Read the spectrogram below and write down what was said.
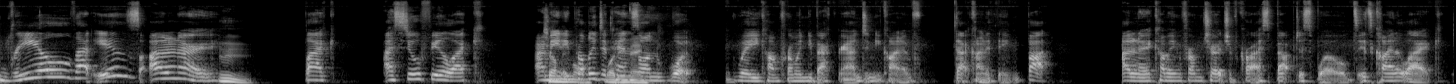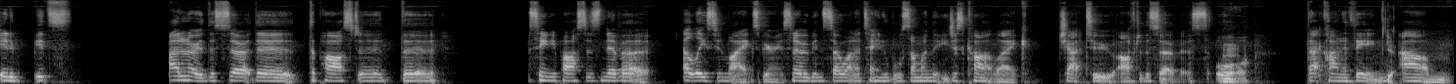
real that is, I don't know. Mm. Like I still feel like I Tell mean me it more. probably depends what on what where you come from and your background and you kind of that kind of thing. But I don't know, coming from Church of Christ Baptist world, it's kind of like it. It's I don't know the the the pastor, the senior pastor's never, at least in my experience, never been so unattainable. Someone that you just can't like chat to after the service or mm. that kind of thing. Yeah. Um,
